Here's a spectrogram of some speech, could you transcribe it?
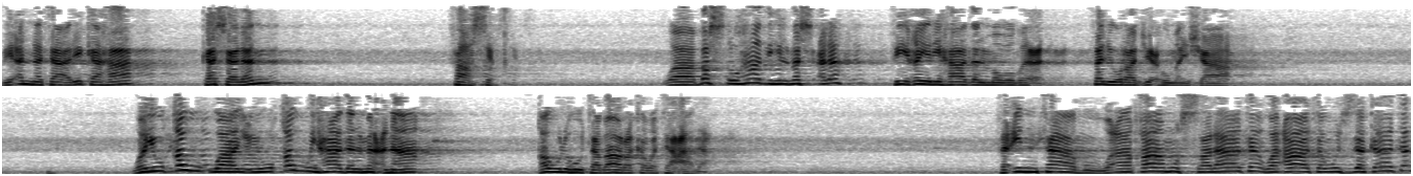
بأن تاركها كسلا فاسق. وبسط هذه المسألة في غير هذا الموضع فليراجعه من شاء. ويقوي, ويقوي هذا المعنى قوله تبارك وتعالى. فإن تابوا وأقاموا الصلاة وآتوا الزكاة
